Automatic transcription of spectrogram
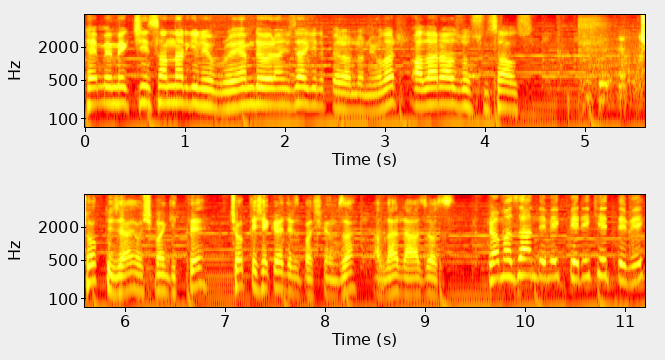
Hem emekçi insanlar geliyor buraya hem de öğrenciler gelip yararlanıyorlar. Allah razı olsun sağ olsun. Çok güzel, hoşuma gitti. Çok teşekkür ederiz başkanımıza. Allah razı olsun. Ramazan demek bereket demek.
